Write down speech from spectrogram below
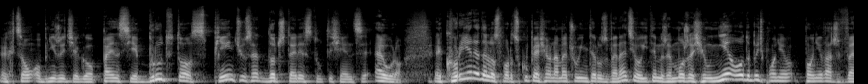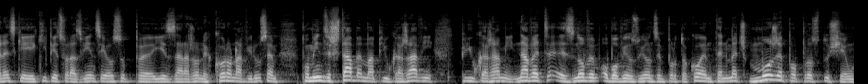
chcą obniżyć jego pensję brutto z 500 do 400 tysięcy euro. Corriere dello Sport skupia się na meczu Interu z Wenecją i tym, że może się nie odbyć, ponieważ w weneckiej ekipie coraz więcej osób jest zarażonych koronawirusem. Pomiędzy sztabem a piłkarzami, piłkarzami, nawet z nowym obowiązującym protokołem, ten mecz może po prostu się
